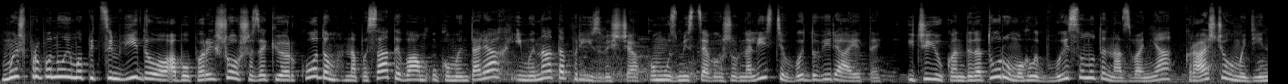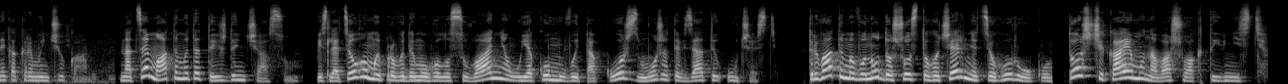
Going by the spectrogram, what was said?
Ми ж пропонуємо під цим відео або перейшовши за QR-кодом, написати вам у коментарях імена та прізвища, кому з місцевих журналістів ви довіряєте, і чию кандидатуру могли б висунути на звання кращого медійника Кременчука. На це матимете тиждень часу. Після цього ми проведемо голосування, у якому ви також зможете взяти участь. Триватиме воно до 6 червня цього року. Тож чекаємо на вашу активність.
